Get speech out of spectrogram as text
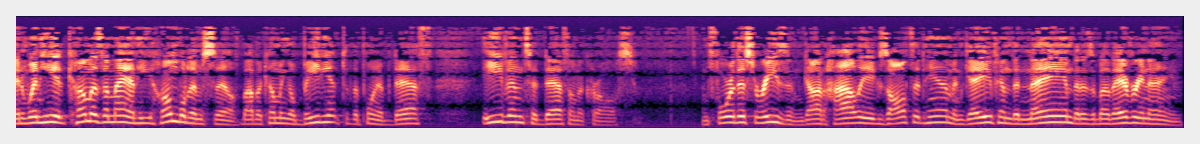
And when he had come as a man, he humbled himself by becoming obedient to the point of death, even to death on a cross. And for this reason, God highly exalted him and gave him the name that is above every name,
